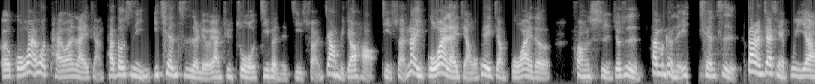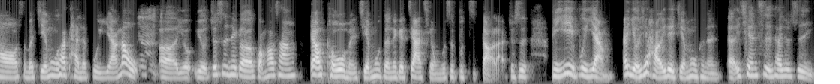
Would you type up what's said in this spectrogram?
呃，国外或台湾来讲，它都是以一千次的流量去做基本的计算，这样比较好计算。那以国外来讲，我可以讲国外的。方式就是他们可能一千次，当然价钱也不一样哦。什么节目他谈的不一样？那我、嗯、呃有有就是那个广告商要投我们节目的那个价钱，我是不知道啦，就是比例不一样。哎、呃，有些好一点节目可能呃一千次它就是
